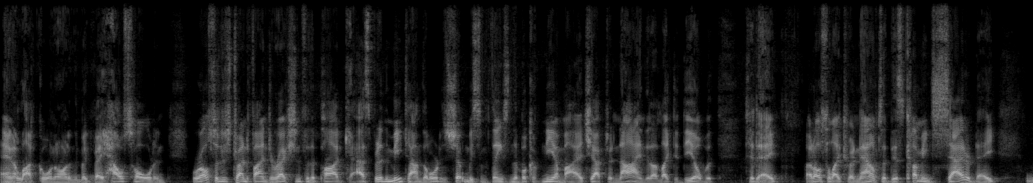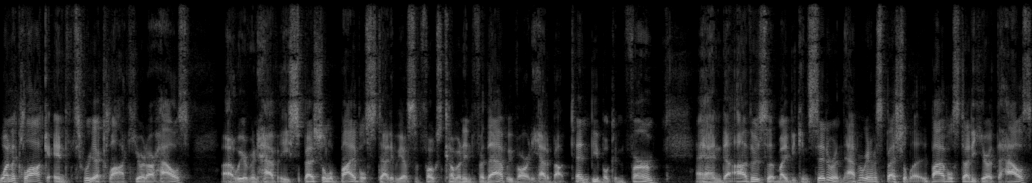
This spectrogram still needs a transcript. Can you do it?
and a lot going on in the McVeigh household. And we're also just trying to find direction for the podcast. But in the meantime, the Lord has shown me some things in the book of Nehemiah, chapter 9, that I'd like to deal with today. I'd also like to announce that this coming Saturday, 1 o'clock and 3 o'clock here at our house, uh, we are going to have a special Bible study. We have some folks coming in for that. We've already had about 10 people confirm and uh, others that might be considering that. We're going to have a special uh, Bible study here at the house.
